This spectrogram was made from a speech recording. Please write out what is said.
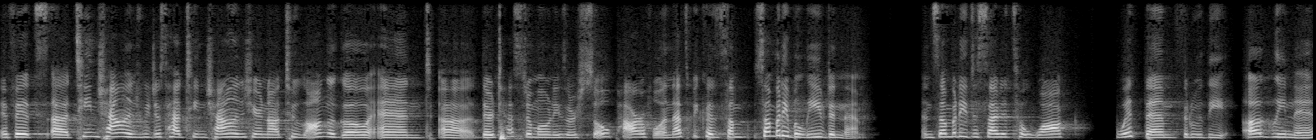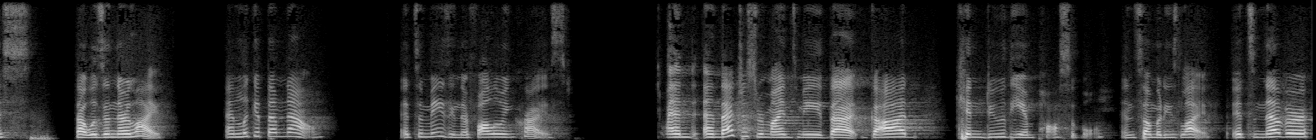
If it's uh, Teen Challenge, we just had Teen Challenge here not too long ago, and uh, their testimonies are so powerful, and that's because some somebody believed in them, and somebody decided to walk with them through the ugliness that was in their life. And look at them now. It's amazing. They're following Christ. And, and that just reminds me that God can do the impossible in somebody's life. It's never,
